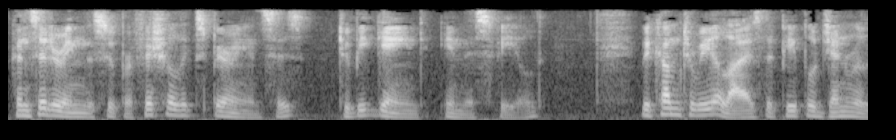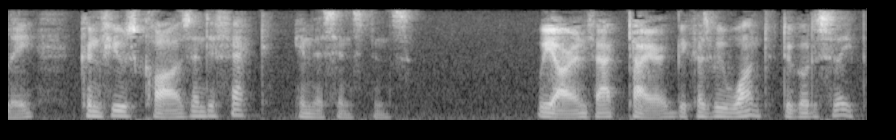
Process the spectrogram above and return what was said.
Considering the superficial experiences to be gained in this field, we come to realize that people generally confuse cause and effect in this instance. We are, in fact, tired because we want to go to sleep.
